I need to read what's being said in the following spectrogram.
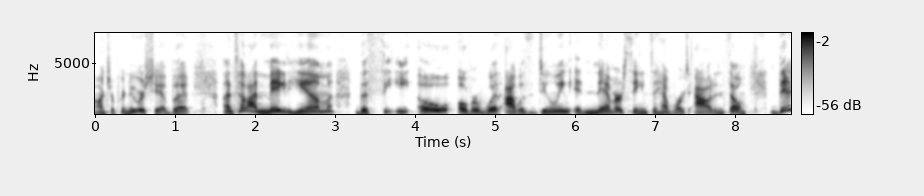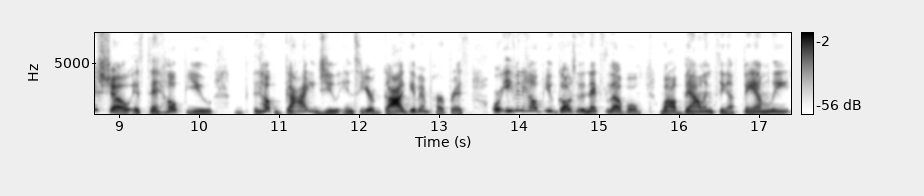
entrepreneurship, but until I made Him the CEO over what I was doing, it never seemed to have worked out. And so this show is to help you, help guide you into your God given purpose, or even help you go to the next level while balancing a family,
